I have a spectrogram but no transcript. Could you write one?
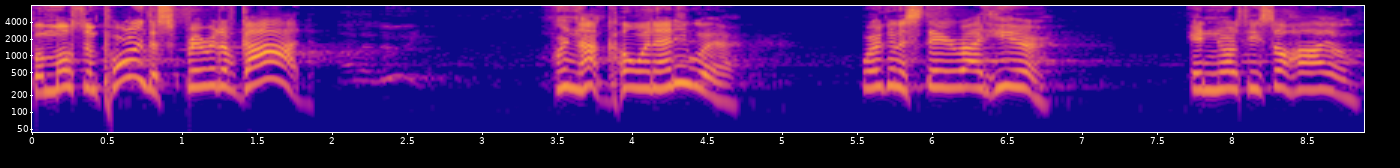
But most important, the Spirit of God. Hallelujah. We're not going anywhere. We're going to stay right here in Northeast Ohio,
